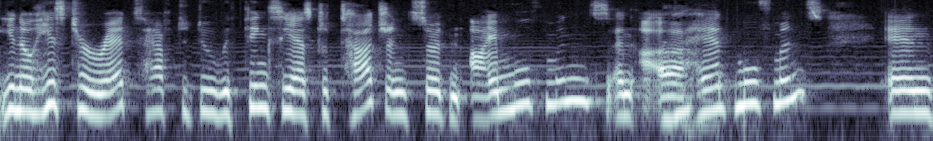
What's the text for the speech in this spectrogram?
You know, his Tourette's have to do with things he has to touch and certain eye movements and uh, hand movements and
